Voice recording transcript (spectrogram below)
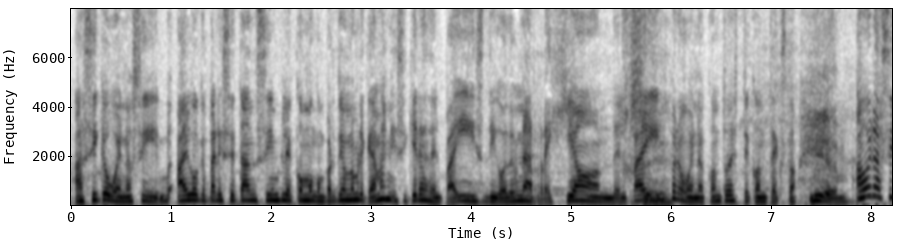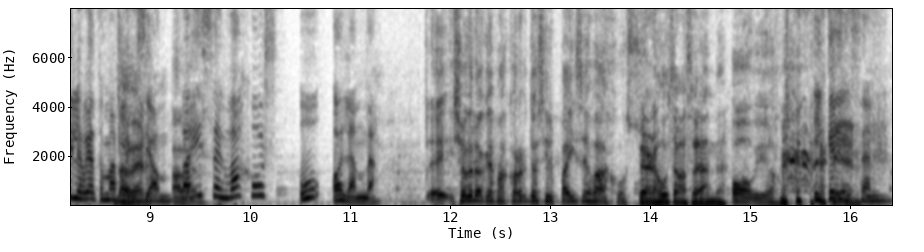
así que bueno, sí, algo que parece tan simple como compartir un nombre que además ni siquiera es del país, digo, de una región del país, Sí. pero bueno, con todo este contexto. Bien. Ahora sí les voy a tomar la lección. Países Bajos u Holanda. Eh, yo creo que es más correcto decir Países Bajos. Pero nos gusta más Holanda. Obvio. ¿Y qué dicen?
